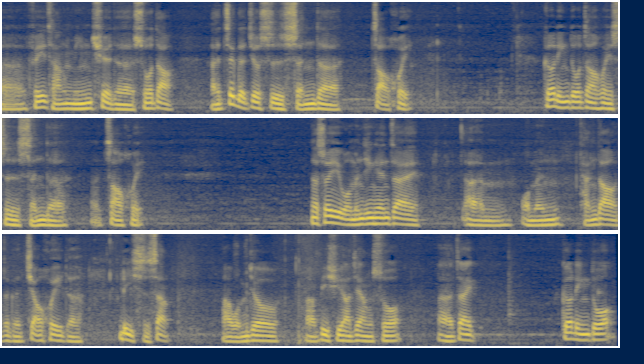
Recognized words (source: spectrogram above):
呃非常明确的说到，呃，这个就是神的召会。哥林多教会是神的呃召会。那所以，我们今天在嗯，我们谈到这个教会的历史上啊，我们就啊必须要这样说，呃，在哥林多。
